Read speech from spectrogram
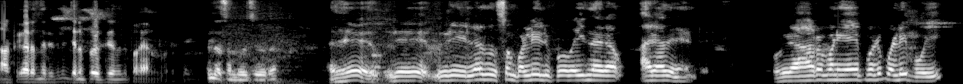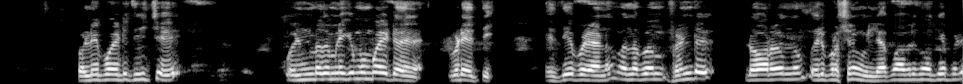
നാട്ടുകാരെന്ന രീതിയിൽ ജനപ്രതിനിധി എന്ന് പറയാനുള്ളത് എന്താ സംഭവിച്ചത്? അത് ഒരു ഒരു എല്ലാ ദിവസവും പള്ളിയിൽ ഇപ്പോൾ വൈകുന്നേരം ആരാധനയുണ്ട്. ഒരു ആറ് മണിയായപ്പോൾ പള്ളിയിൽ പോയി. പള്ളിയിൽ പോയിട്ട് തിരിച്ച് ഒൻപത് മണിക്ക് മുമ്പായിട്ട് തന്നെ ഇവിടെ എത്തി. എത്തിയപ്പോഴാണ് വന്നപ്പം ഫ്രണ്ട് ഡോറൊന്നും ഒരു പ്രശ്നവുമില്ല. അപ്പോൾ അവർ നോക്കിയപ്പോൾ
